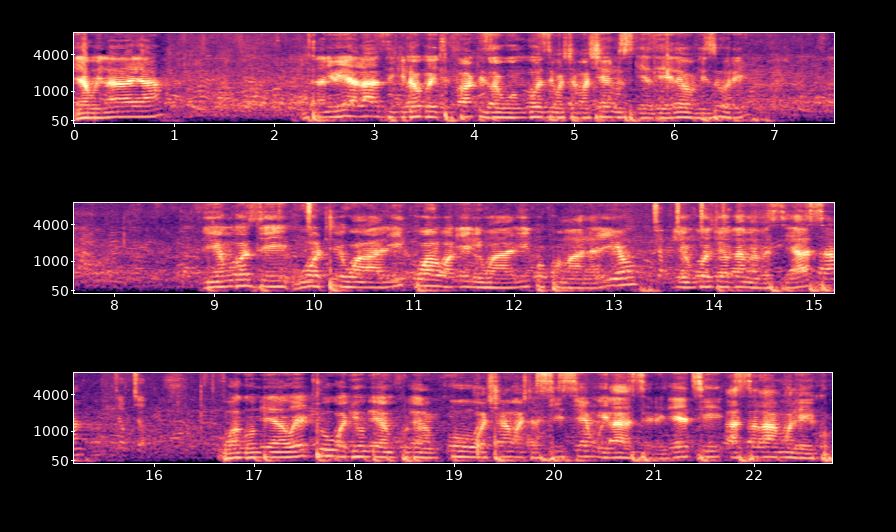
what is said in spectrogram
ya wilaya. Mtaniwia lazi kidogo, itifaki za uongozi wa chama chenu sijazielewa vizuri. Viongozi wote waalikwa, wageni waalikwa kwa maana hiyo, viongozi wa vyama vya siasa, wagombea wetu, wajumbe wa mkutano mkuu wa chama cha CCM wilaya Serengeti, asalamu alaikum.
